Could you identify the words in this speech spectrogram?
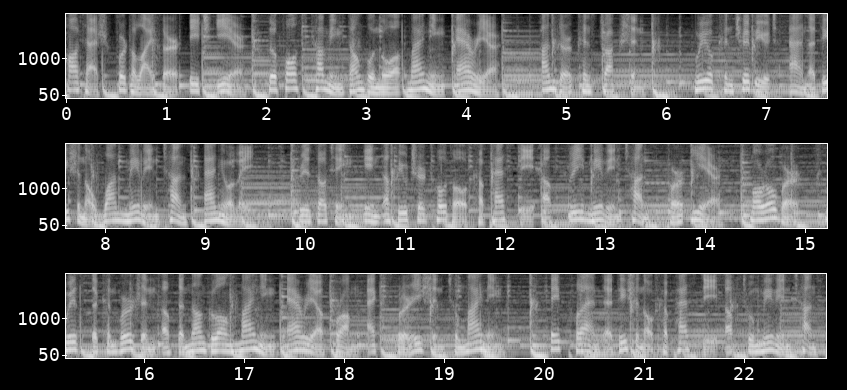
potash fertilizer each year. The forthcoming Dongbounnoy mining area, under construction, will contribute an additional 1 million tons annually, resulting in a future total capacity of 3 million tons per year. Moreover, with the conversion of the Nonglong mining area from exploration to mining, a planned additional capacity of 2 million tons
